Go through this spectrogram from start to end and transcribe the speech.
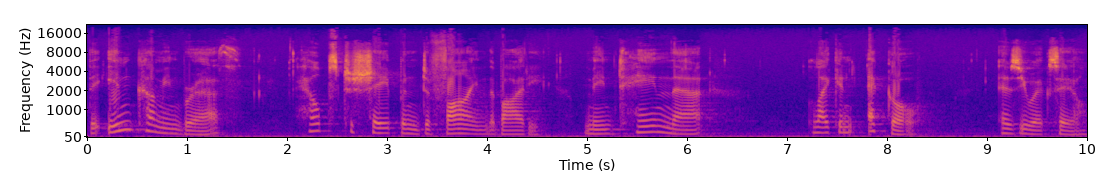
The incoming breath helps to shape and define the body. Maintain that like an echo as you exhale.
